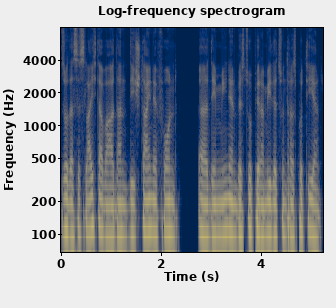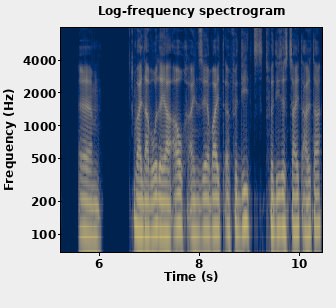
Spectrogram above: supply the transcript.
so dass es leichter war, dann die Steine von äh, den Minen bis zur Pyramide zu transportieren. Ähm, weil da wurde ja auch ein sehr weit, äh, für, die, für dieses Zeitalter,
